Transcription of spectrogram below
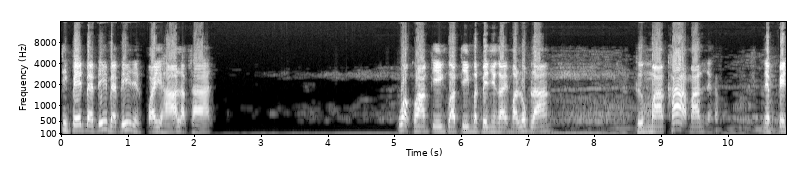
ที่เป็นแบบนี้แบบนี้เนี่ยไปหาหลักฐาน ว่าความจริงความจริงมันเป็นยังไงมาลบล้าง คือมาฆ่ามันนะครับ เนี่ยเป็น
